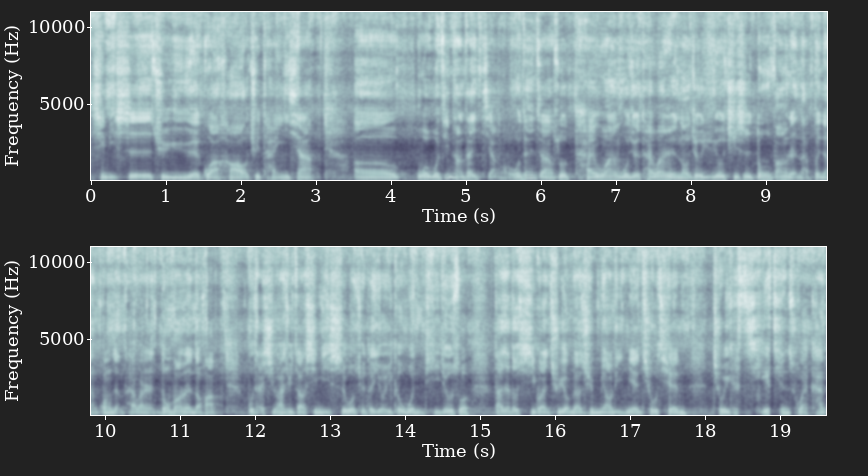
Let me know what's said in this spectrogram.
心理师去预约挂号去谈一下。呃，我我经常在讲，我在讲说台湾，我觉得台湾人哦，就尤其是东方人啊，不能讲光讲台湾人，东方人的话不太喜欢去找心理师。我觉得有一个问题，就是说大家都习惯去有没有去庙里面求签，求一个一个签出来看，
